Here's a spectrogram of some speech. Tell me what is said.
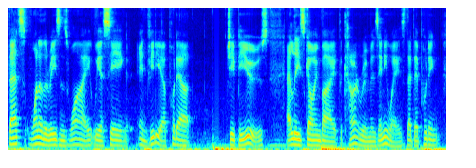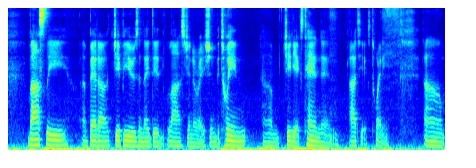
that's one of the reasons why we are seeing Nvidia put out GPUs, at least going by the current rumors, anyways, that they're putting vastly uh, better GPUs than they did last generation between um, GTX 10 and RTX 20, um,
